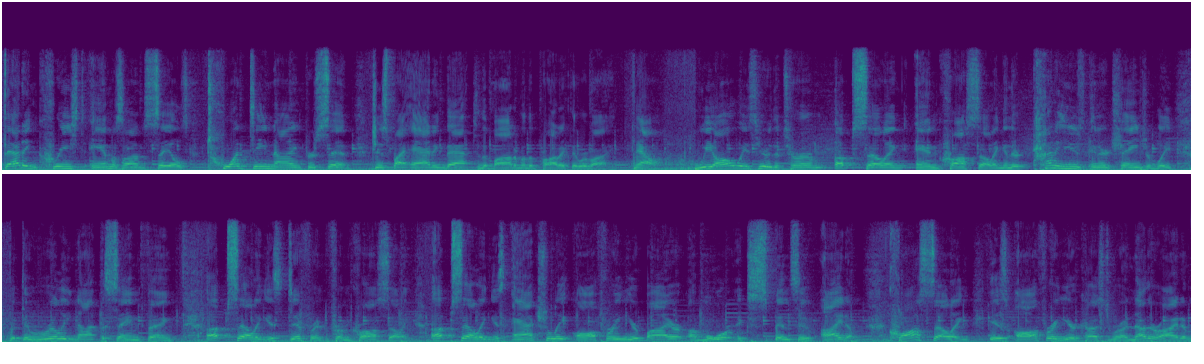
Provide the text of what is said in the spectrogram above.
That increased Amazon sales 29% just by adding that to the bottom of the product that we're buying. Now we always hear the term upselling and cross-selling and they're kind of used interchangeably but they're really not the same thing. Upselling is different from cross-selling. Upselling is actually offering your buyer a more expensive item. Cross-selling is offering your customer another item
